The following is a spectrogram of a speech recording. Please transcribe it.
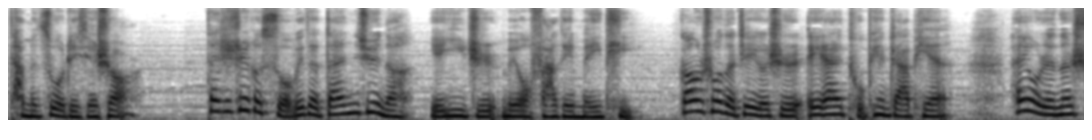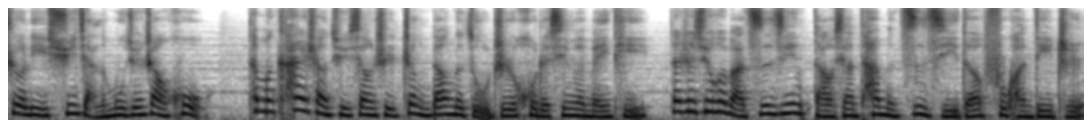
他们做这些事儿，但是这个所谓的单据呢也一直没有发给媒体。刚说的这个是 AI 图片诈骗，还有人呢设立虚假的募捐账户。他们看上去像是正当的组织或者新闻媒体，但是却会把资金导向他们自己的付款地址。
